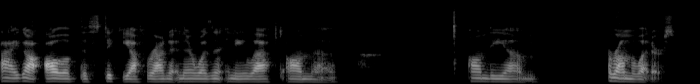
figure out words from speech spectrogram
I got all of the sticky off around it and there wasn't any left on the on the um, around the letters.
